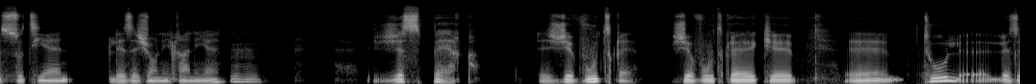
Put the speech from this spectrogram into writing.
soutient les gens iraniens. Mhm. J'espère, je voudrais, je voudrais que tous les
